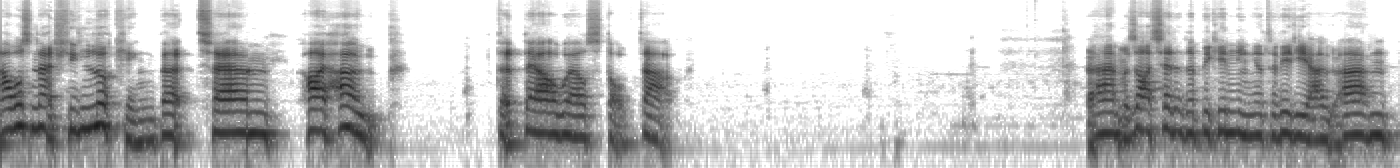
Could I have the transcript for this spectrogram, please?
I wasn't actually looking, but um, I hope that they are well stocked up. Um, as I said at the beginning of the video, um,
